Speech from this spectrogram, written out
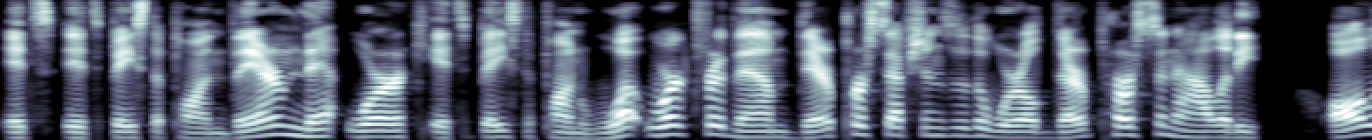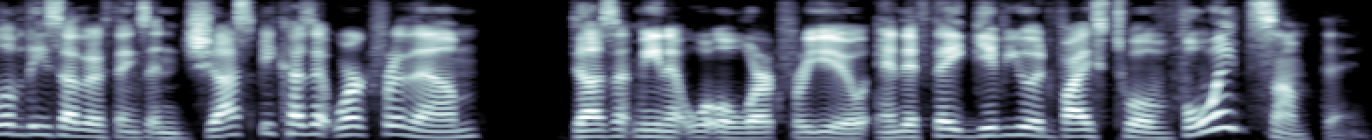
It's it's based upon their network. It's based upon what worked for them, their perceptions of the world, their personality, all of these other things. And just because it worked for them doesn't mean it will work for you. And if they give you advice to avoid something,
